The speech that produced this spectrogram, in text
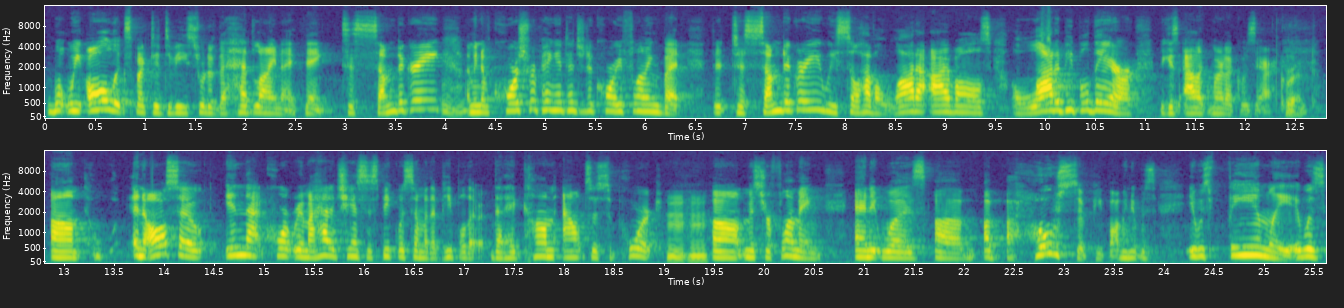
what we all expected to be sort of the headline. I think to some degree. I mean, of course, we're paying attention to Cory Fleming, but to some degree, we still have a lot of eyeballs, a lot of people there because Alec Murdaugh was there. Correct. Um, and also in that courtroom, I had a chance to speak with some of the people that, that had come out to support Mhm. uh, Mr. Fleming, and it was um, a, a host of people. I mean, it was it was family, it was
